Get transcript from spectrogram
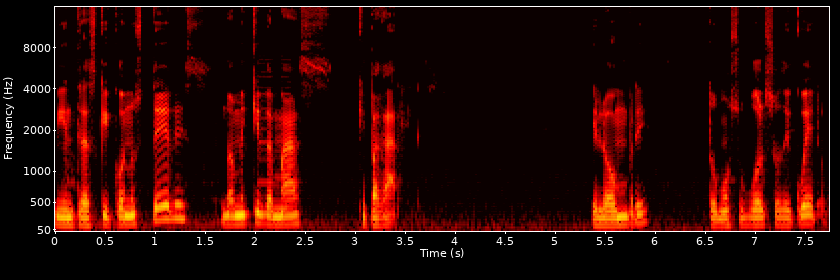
mientras que con ustedes no me queda más que pagarles. El hombre tomó su bolso de cuero,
